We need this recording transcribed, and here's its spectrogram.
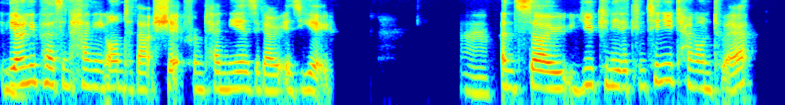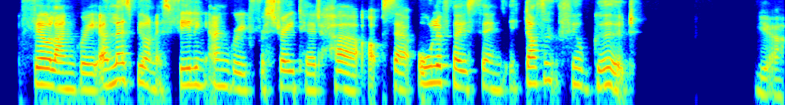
the mm. only person hanging on to that shit from 10 years ago is you. Mm. And so you can either continue to hang on to it, feel angry, and let's be honest, feeling angry, frustrated, hurt, upset, all of those things, it doesn't feel good. Yeah.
